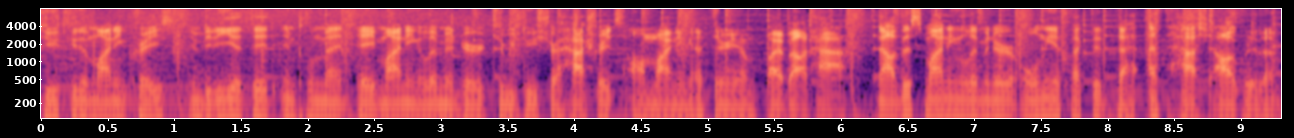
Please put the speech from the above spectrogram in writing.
due to the mining craze, NVIDIA did implement a mining limiter to reduce your hash rates on mining Ethereum by about half. Now, this mining limiter only affected the Ethash algorithm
